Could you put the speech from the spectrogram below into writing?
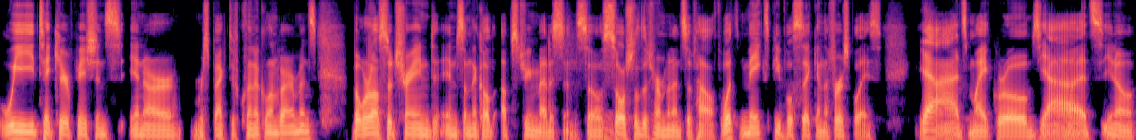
we take care of patients in our respective clinical environments, but we're also trained in something called upstream medicine. So, Mm. social determinants of health. What makes people sick in the first place? Yeah, it's microbes. Yeah, it's, you know,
